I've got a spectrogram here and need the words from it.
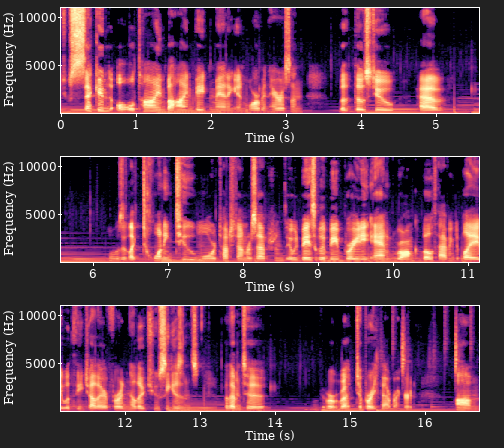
to second all time behind Peyton Manning and Marvin Harrison. But those two have what was it like 22 more touchdown receptions it would basically be brady and gronk both having to play with each other for another two seasons for them to to break that record um,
